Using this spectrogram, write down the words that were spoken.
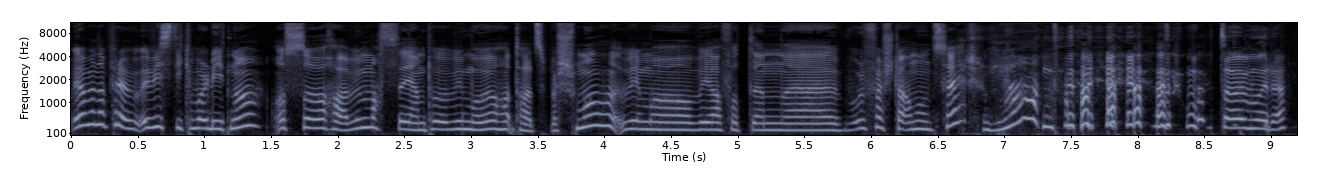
ja, men da prøver vi. Vi stikker bare dit nå, og så har vi masse igjen på Vi må jo ha- ta et spørsmål. Vi, må, vi har fått en uh, vår første annonsør. Ja, Ta i morgen.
